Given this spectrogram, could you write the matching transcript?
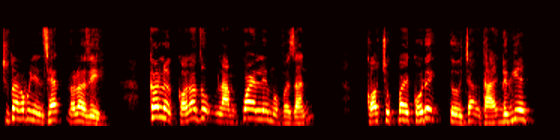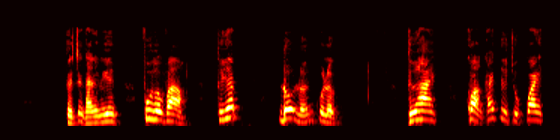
Chúng ta có một nhận xét đó là gì? Các lực có tác dụng làm quay lên một vật rắn có trục bay cố định từ trạng thái đứng yên. Từ trạng thái đứng yên phụ thuộc vào thứ nhất, độ lớn của lực. Thứ hai, khoảng cách từ trục quay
